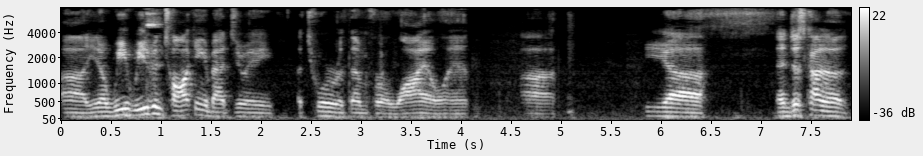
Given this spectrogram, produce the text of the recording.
uh, you know, we we've been talking about doing a tour with them for a while, and uh, he uh, and just kind of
